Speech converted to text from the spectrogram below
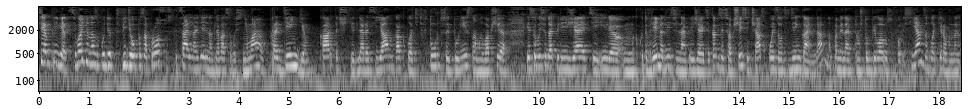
Всем привет! Сегодня у нас будет видео по запросу, специально отдельно для вас его снимаю, про деньги, карточки для россиян, как платить в Турции туристам и вообще, если вы сюда переезжаете или на какое-то время длительное приезжаете, как здесь вообще сейчас пользоваться деньгами, да? Напоминаю, потому что у белорусов и россиян заблокированы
